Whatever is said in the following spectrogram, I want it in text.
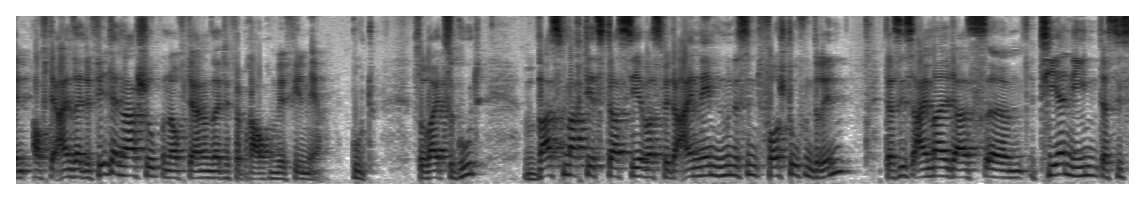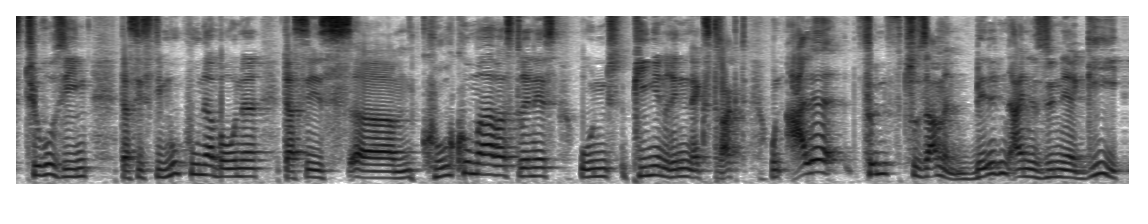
Denn auf der einen Seite fehlt der Nachschub und auf der anderen Seite verbrauchen wir viel mehr. Gut, soweit so gut. Was macht jetzt das hier, was wir da einnehmen? Nun, es sind Vorstufen drin. Das ist einmal das ähm, Thianin, das ist Tyrosin, das ist die Mucuna-Bohne, das ist ähm, Kurkuma, was drin ist und Pinienrinnenextrakt. Und alle fünf zusammen bilden eine Synergie,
